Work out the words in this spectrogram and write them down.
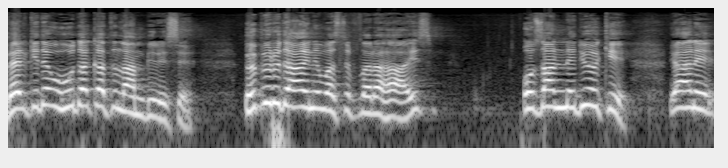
belki de Uhud'a katılan birisi. Öbürü de aynı vasıflara haiz. O zannediyor ki, yani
